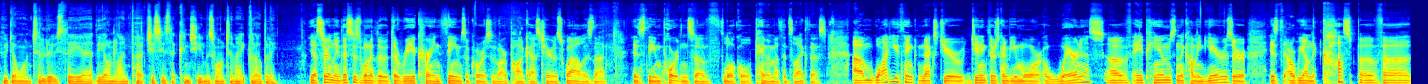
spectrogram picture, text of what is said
who don't want to lose the uh, the online purchases that consumers want to make globally. Yeah, certainly. This is one of the, the reoccurring themes, of course, of our podcast here as well, is that is the importance of local payment methods like this. Um, why do you think next year, do you think there's going to be more awareness of APMs in the coming years, or is are we on the cusp of uh,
